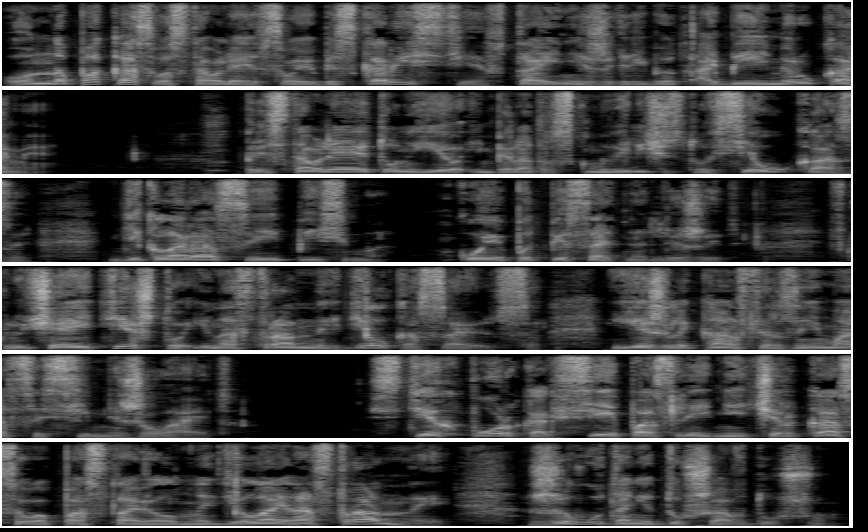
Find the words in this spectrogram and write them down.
Он напоказ выставляет свое бескорыстие, втайне же гребет обеими руками. Представляет он ее императорскому величеству все указы, декларации и письма, кое подписать надлежит, включая те, что иностранных дел касаются, ежели канцлер заниматься сим не желает. С тех пор, как сей последний Черкасова поставил на дела иностранные, живут они душа в душу.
